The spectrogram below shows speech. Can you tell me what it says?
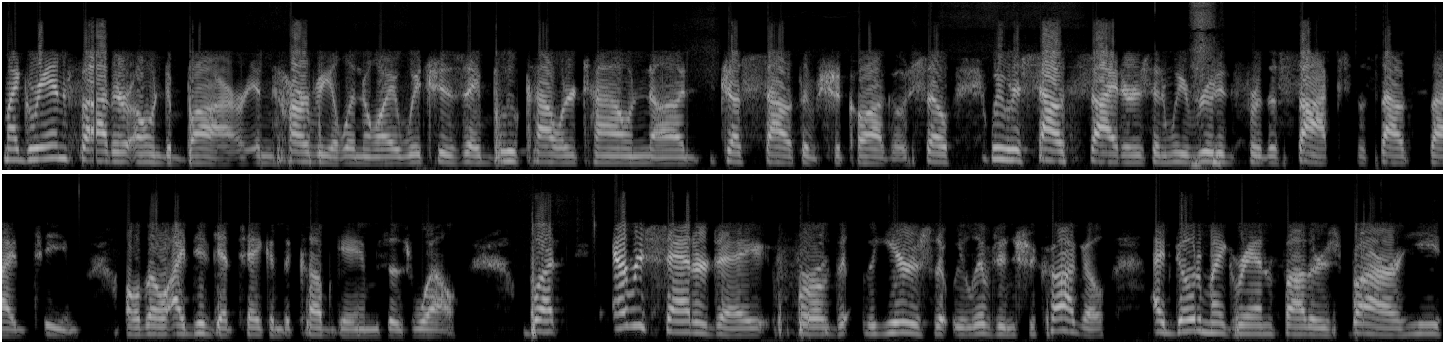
my grandfather owned a bar in Harvey, Illinois, which is a blue collar town uh, just south of Chicago. So we were South Siders, and we rooted for the Sox, the South Side team. Although I did get taken to Cub games as well, but every Saturday for the, the years that we lived in Chicago, I'd go to my grandfather's bar. He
